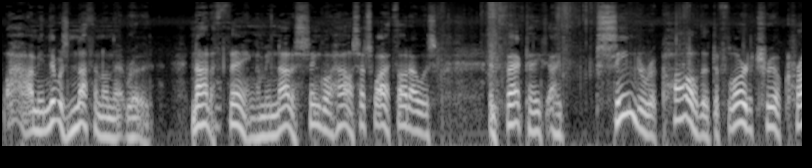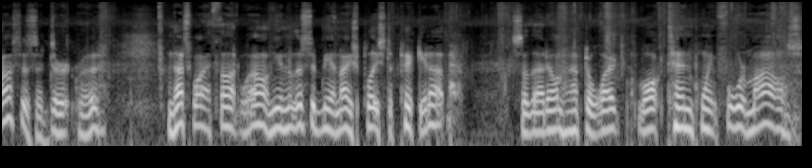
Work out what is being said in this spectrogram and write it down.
Wow, I mean, there was nothing on that road. Not a thing. I mean, not a single house. That's why I thought I was, in fact, I, I seem to recall that the Florida Trail crosses a dirt road. And that's why I thought, well, you know, this would be a nice place to pick it up so that I don't have to walk, walk 10.4 miles.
